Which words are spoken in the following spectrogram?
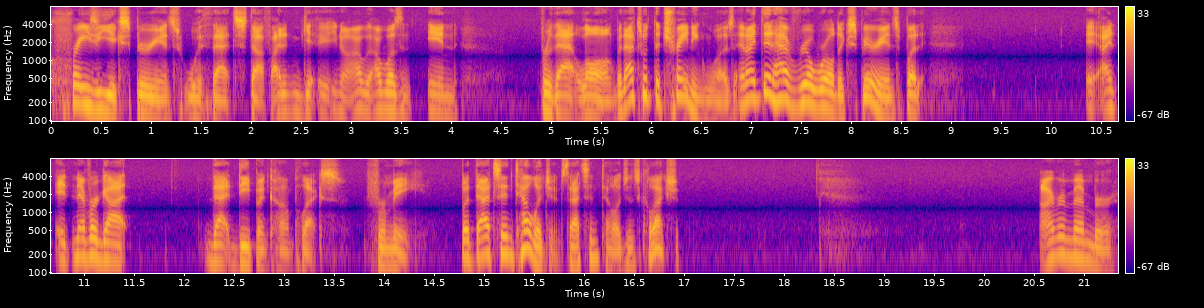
crazy experience with that stuff. I didn't get, you know, I, I wasn't in for that long, but that's what the training was. And I did have real world experience, but it, I, it never got that deep and complex for me. But that's intelligence. That's intelligence collection. I remember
